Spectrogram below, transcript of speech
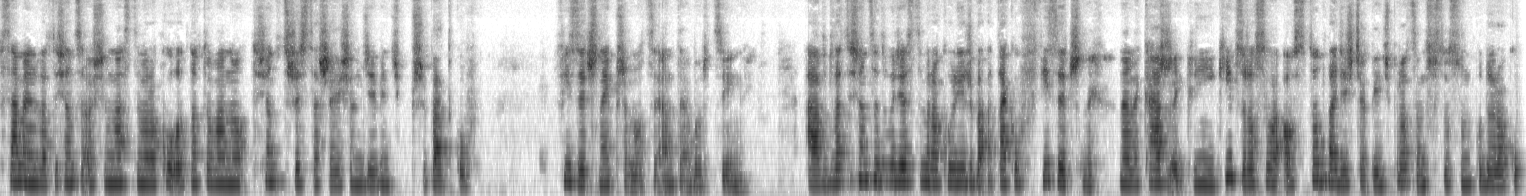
W samym 2018 roku odnotowano 1369 przypadków fizycznej przemocy antyaborcyjnej. A w 2020 roku liczba ataków fizycznych na lekarzy i kliniki wzrosła o 125% w stosunku do roku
